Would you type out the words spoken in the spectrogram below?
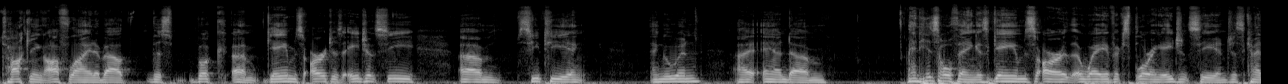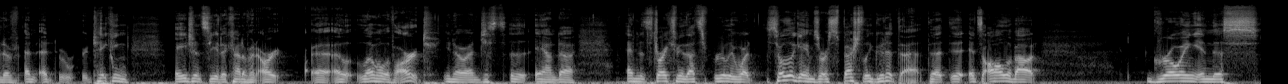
talking offline about this book, um, Games Art as Agency, um, C.T. Nguyen, uh, and um, and his whole thing is games are a way of exploring agency and just kind of and, and taking agency to kind of an art a level of art, you know, and just uh, and uh, and it strikes me that's really what solo games are especially good at that. That it's all about growing in this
